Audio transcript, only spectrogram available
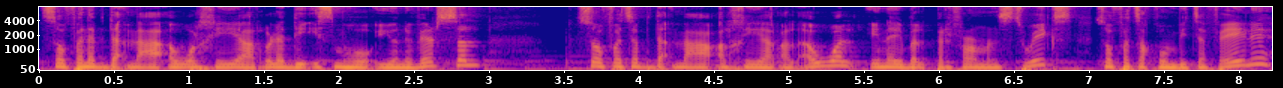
سوف نبدأ مع أول خيار والذي اسمه Universal. سوف تبدأ مع الخيار الأول Enable Performance Tweaks سوف تقوم بتفعيله.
